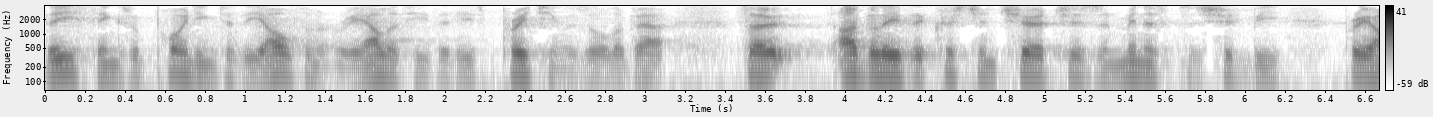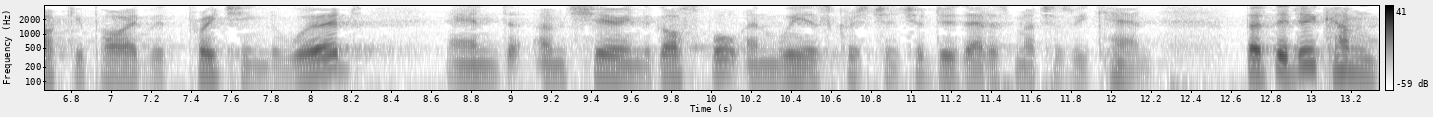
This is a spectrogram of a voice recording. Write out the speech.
these things were pointing to the ultimate reality that his preaching was all about. So I believe that Christian churches and ministers should be preoccupied with preaching the word and um, sharing the gospel, and we as Christians should do that as much as we can. But there do come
